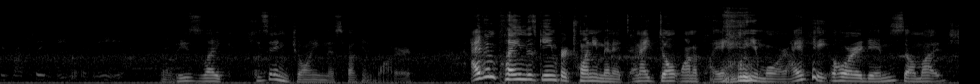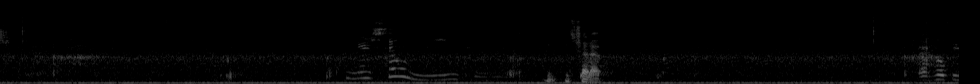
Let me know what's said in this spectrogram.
he's actually mean to me. Bro, he's like he's enjoying this fucking water. I've been playing this game for 20 minutes and I don't want to play anymore. I hate horror games so much. You're so mean to me. Shut up. I hope you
